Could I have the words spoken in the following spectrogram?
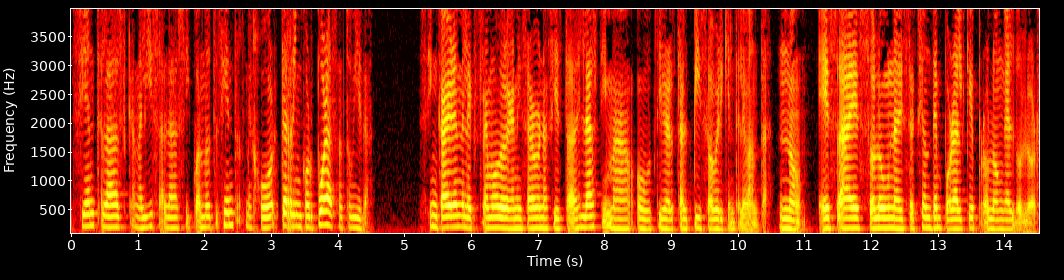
Siéntelas, canalízalas y cuando te sientas mejor te reincorporas a tu vida sin caer en el extremo de organizar una fiesta de lástima o tirarte al piso a ver quién te levanta. No, esa es solo una distracción temporal que prolonga el dolor.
